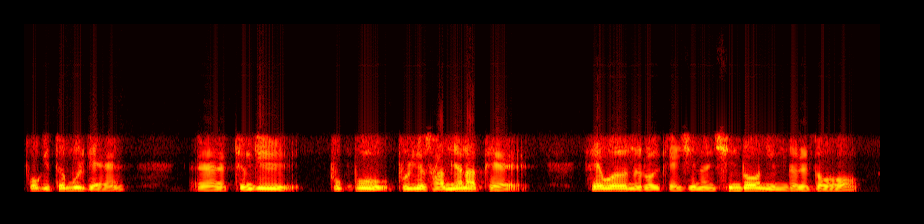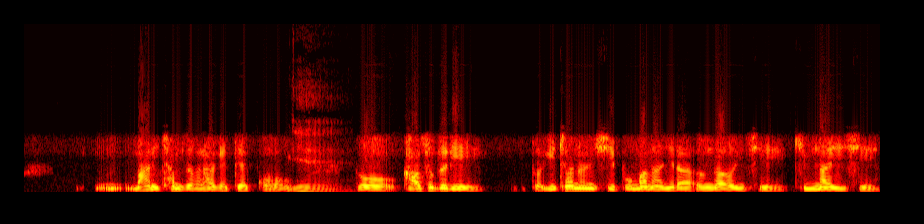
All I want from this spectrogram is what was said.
보기 드물게 에, 경기 북부 불교 사업연합회 회원으로 계시는 신도님들도 음, 많이 참석을 하게 됐고 예. 또 가수들이 또 이찬원 씨뿐만 아니라 은가은 씨, 김나희 씨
